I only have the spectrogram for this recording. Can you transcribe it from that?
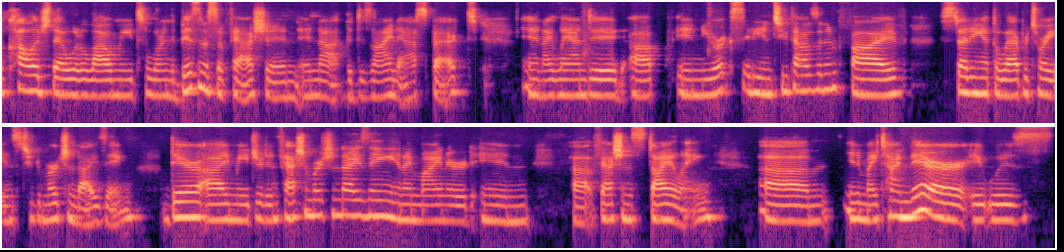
a college that would allow me to learn the business of fashion and not the design aspect. And I landed up in New York City in 2005 studying at the Laboratory Institute of Merchandising. There, I majored in fashion merchandising and I minored in uh, fashion styling. Um, and in my time there, it was,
